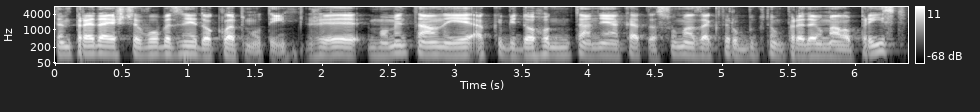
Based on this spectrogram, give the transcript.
ten predaj ešte vôbec nie je doklepnutý. Že momentálne je akoby dohodnutá nejaká tá suma, za ktorú by k tomu predaju malo prísť,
